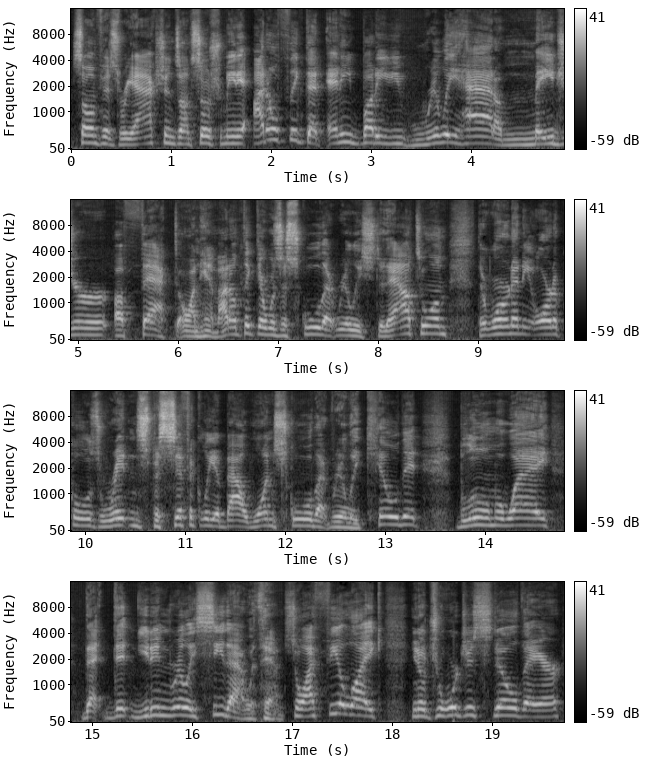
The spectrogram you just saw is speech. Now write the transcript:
some of his reactions on social media, I don't think that anybody really had a major effect on him. I don't think there was a school that really stood out to him. There weren't any articles written specifically about one school that really killed it, blew him away. That, that you didn't really see that with him. So I feel like, you know, Georgia's still there.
